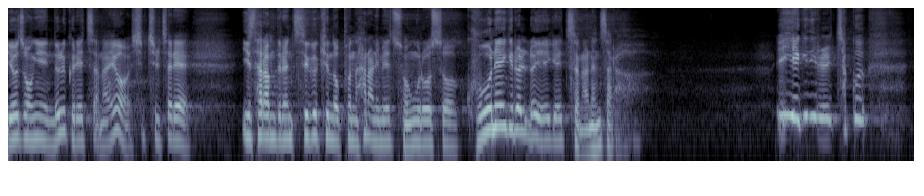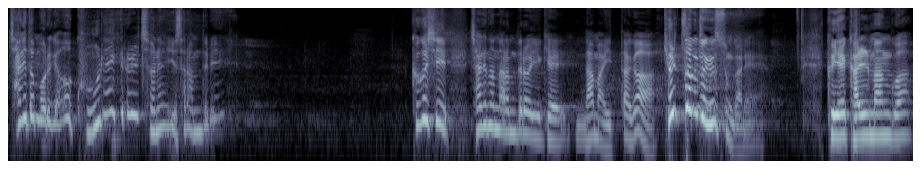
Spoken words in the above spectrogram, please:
여종이 늘 그랬잖아요. 17절에 이 사람들은 지극히 높은 하나님의 종으로서 구원의 길을 너희에게 전하는 자라. 이 얘기를 자꾸 자기도 모르게 어, 구원의 길을 전해 이 사람들이. 그것이 자기도 나름대로 이렇게 남아 있다가 결정적인 순간에 그의 갈망과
